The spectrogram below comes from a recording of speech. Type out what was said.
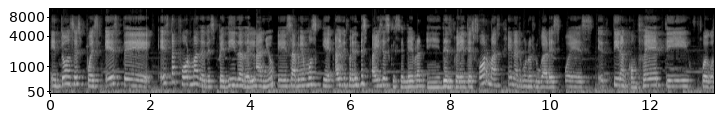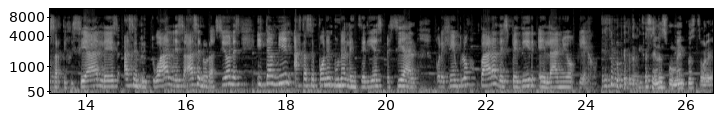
Entonces, pues este, esta forma de despedida del año, eh, sabemos que hay diferentes países que celebran eh, de diferentes formas. En algunos lugares, pues, eh, tiran confeti, fuegos artificiales, hacen rituales, hacen oraciones y también hasta se ponen una lencería especial, por ejemplo, para despedir el año viejo. Esto es lo que platicas en los momentos sobre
